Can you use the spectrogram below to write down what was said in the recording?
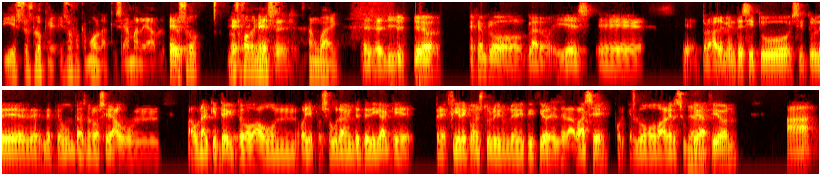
y eso es lo que, eso es lo que mola, que sea maleable. Por eso los jóvenes están guay. Yo, ejemplo claro, y es eh, eh, probablemente si tú, si tú le, preguntas, no lo sé, a un, a un arquitecto o a un, oye, pues seguramente te diga que prefiere construir un edificio desde la base, porque luego va a haber su creación, a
